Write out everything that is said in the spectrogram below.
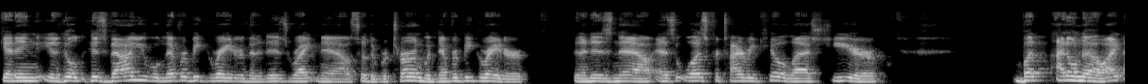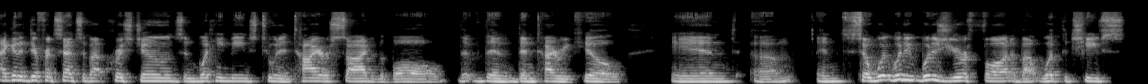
getting, you know, his value will never be greater than it is right now. So the return would never be greater than it is now, as it was for Tyreek Hill last year but I don't know. I, I, get a different sense about Chris Jones and what he means to an entire side of the ball than than Tyreek Hill. And um, and so, what what, what is your thought about what the Chiefs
